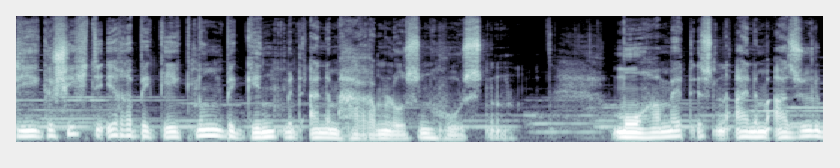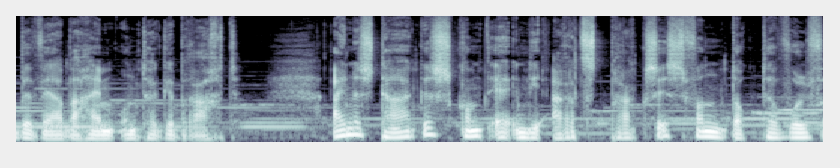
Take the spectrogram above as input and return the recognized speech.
Die Geschichte ihrer Begegnung beginnt mit einem harmlosen Husten. Mohammed ist in einem Asylbewerberheim untergebracht. Eines Tages kommt er in die Arztpraxis von Dr. Wulf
